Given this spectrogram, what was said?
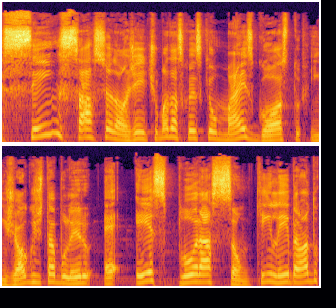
sensacional, gente. Uma das coisas que eu mais gosto em jogos de tabuleiro é exploração. Quem lembra lá do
